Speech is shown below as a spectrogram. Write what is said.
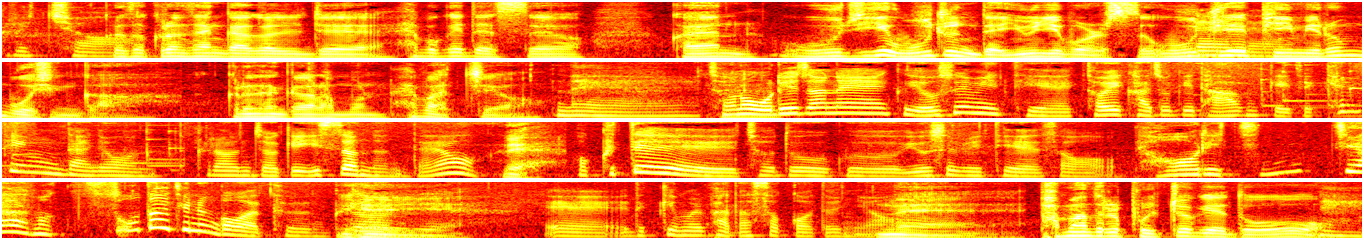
그렇죠. 그래서 그런 생각을 이제 해보게 됐어요. 과연 우주, 이게 우주인데 유니버스 우주의 네네. 비밀은 무엇인가 그런 생각을 한번 해봤죠. 네. 저는 네. 오래전에 그 요세미티에 저희 가족이 다 함께 이제 캠핑 다녀온 그런 적이 있었는데요. 네, 어, 그때 저도 그 요세미티에서 별이 진짜 막 쏟아지는 것 같은 예, 그런 예. 예, 느낌을 받았었거든요. 네. 밤하늘을 볼 적에도 네.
